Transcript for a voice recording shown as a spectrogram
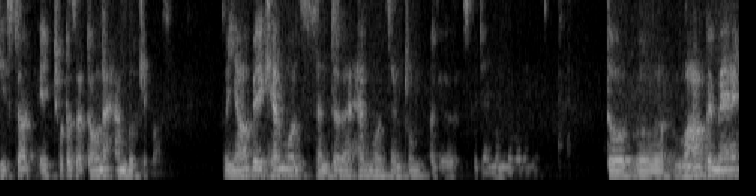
گی اسٹاک ایک چھوٹا سا ٹاؤن ہے ہیمبرگ کے پاس۔ تو یہاں پہ ایک ہیل مال سینٹر ہے ہیل مال سینٹرم اگر اس کو جرمن میں بولیں گے۔ تو وہاں پہ میں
